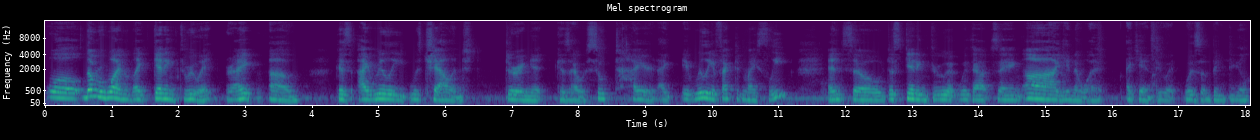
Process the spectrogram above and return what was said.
well, number one, like getting through it, right? Um, because I really was challenged during it because I was so tired. I it really affected my sleep, and so just getting through it without saying, ah, you know what, I can't do it was a big deal.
